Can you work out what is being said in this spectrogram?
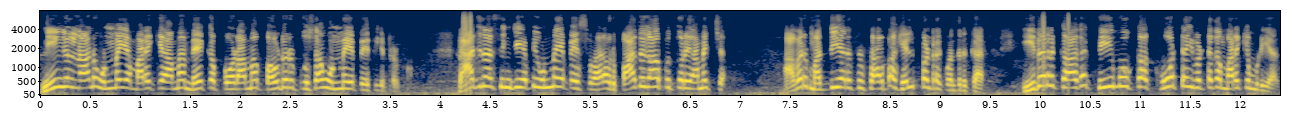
நீங்கள் நானும் உண்மையை மறைக்காம மேக்கப் போடாம பவுடர் பூசாம உண்மையை பேசிக்கிட்டு இருக்கோம். ராஜ்நாத் சிங்ஜி எப்படி உண்மையை பேசுவார்? அவர் பாதுகாப்புத்துறை அமைச்சர். அவர் மத்திய அரசு சார்பாக ஹெல்ப் பண்றதுக்கு வந்திருக்கார். இதற்காக திமுக கோட்டை விட்டதை மறைக்க முடியாது.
